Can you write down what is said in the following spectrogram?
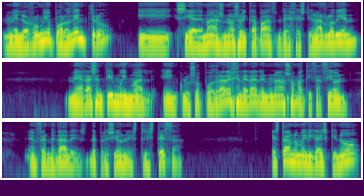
me lo rumio por dentro y si además no soy capaz de gestionarlo bien, me hará sentir muy mal e incluso podrá degenerar en una somatización, enfermedades, depresiones, tristeza. Esta no me digáis que no,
